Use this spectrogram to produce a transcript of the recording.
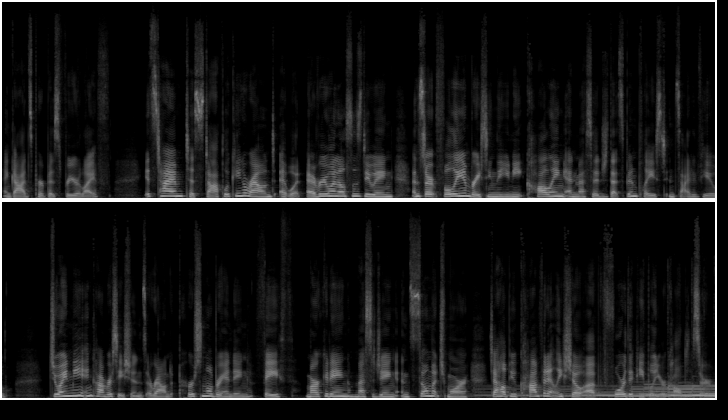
and God's purpose for your life. It's time to stop looking around at what everyone else is doing and start fully embracing the unique calling and message that's been placed inside of you. Join me in conversations around personal branding, faith, marketing, messaging, and so much more to help you confidently show up for the people you're called to serve.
